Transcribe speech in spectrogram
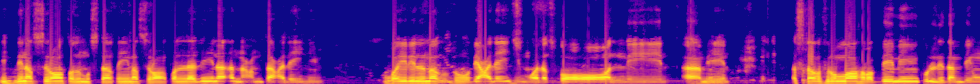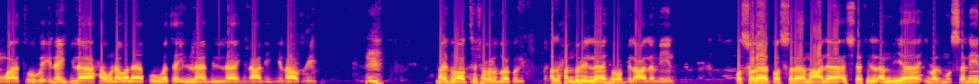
اهدنا الصراط المستقيم صراط الذين أنعمت عليهم غير المغضوب عليهم ولا الضالين. آمين. أستغفر الله ربي من كل ذنب وأتوب إليه. لا حول ولا قوة إلا بالله العلي العظيم. ভাই দোয়া হচ্ছে সকালে দোয়া করি। আলহামদুলিল্লাহ রবিল والصلاة والسلام على أشرف الأنبياء والمرسلين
